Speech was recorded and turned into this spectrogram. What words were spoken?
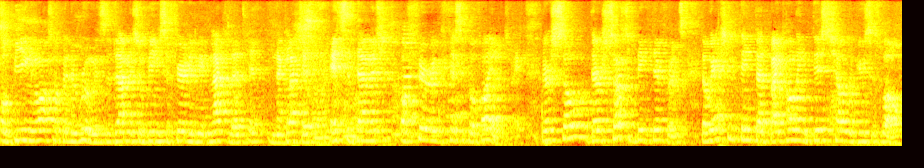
of being locked up in a room, it's the damage of being severely neglected, eh, neglected. it's the damage of fearing physical violence, right? There's so there's such a big difference that we actually think that by calling this child abuse as well,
